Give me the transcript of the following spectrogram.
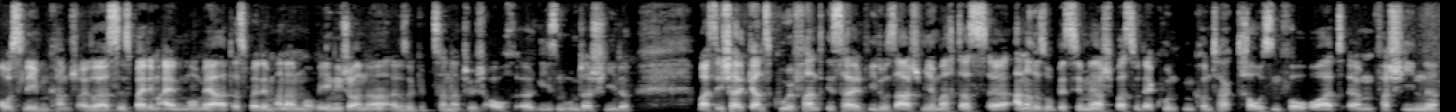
ausleben kannst. Also das ist bei dem einen mal mehr, das bei dem anderen mal weniger, ne? Also gibt's dann natürlich auch äh, Riesenunterschiede. Was ich halt ganz cool fand, ist halt, wie du sagst, mir macht das äh, andere so ein bisschen mehr Spaß, so der Kundenkontakt draußen vor Ort, ähm, verschiedene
